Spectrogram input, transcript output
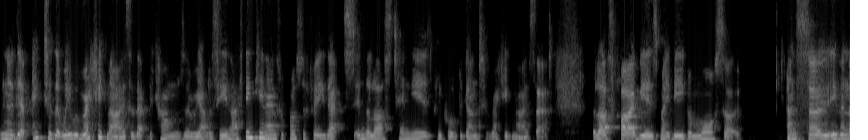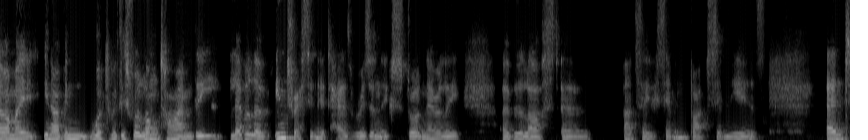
you know, that picture that we would recognize that that becomes a reality. And I think in anthroposophy, that's in the last 10 years, people have begun to recognize that. The last five years, maybe even more so. And so, even though I may, you know, I've been working with this for a long time, the level of interest in it has risen extraordinarily over the last, uh, I'd say, seven, five to seven years. And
